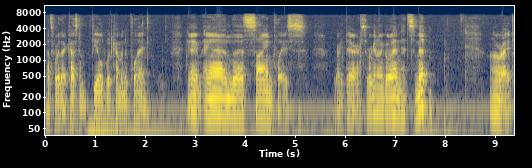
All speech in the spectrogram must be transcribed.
that's where that custom field would come into play. Okay, and the sign place right there. So we're going to go ahead and hit submit. All right,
